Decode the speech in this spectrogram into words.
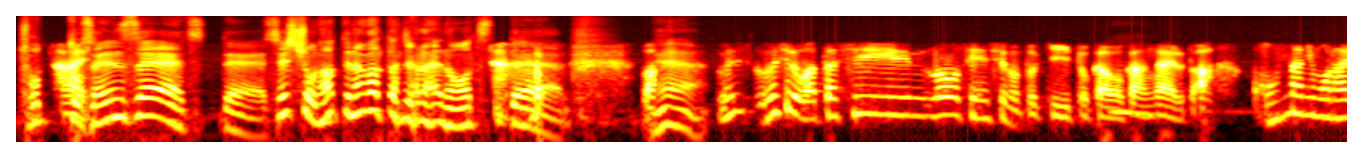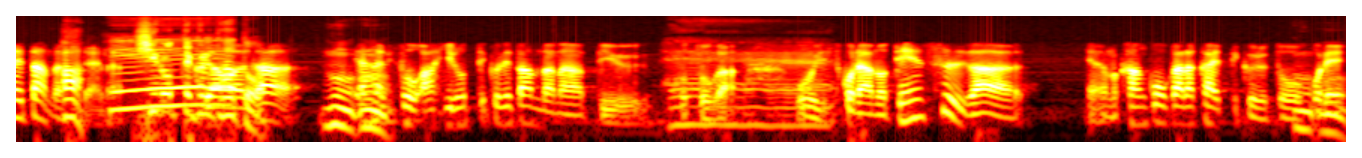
ちょっはいと先生っつって摂政なってなかったんじゃないの？っつって まあねむむしろ私の選手の時とかを考えると、あこんなにもらえたんだみたいな。拾ってくれたと。んうん。やはりそう、あ拾ってくれたんだなっていうことが多いです。これあの点数があの観光から帰ってくると、うんうん。これ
